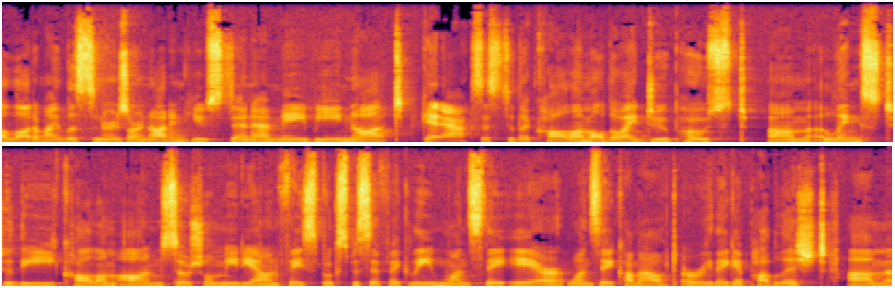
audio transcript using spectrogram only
a lot of my listeners are not in Houston and maybe not get access to the column, although I do post um, links to the column on social media, on Facebook specifically, once they air, once they come out or they get published. Um,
